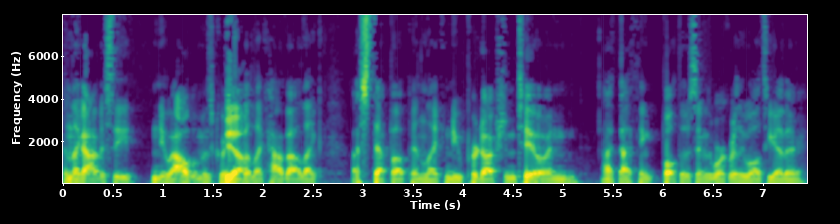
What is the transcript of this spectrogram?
And like obviously, new album is great, Yeah. but like how about like a step up in like new production too? And I, I think both those things work really well together.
